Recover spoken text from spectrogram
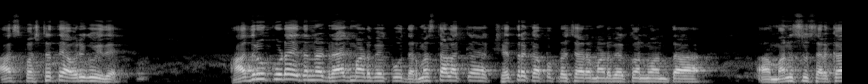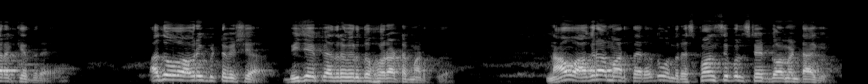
ಆ ಸ್ಪಷ್ಟತೆ ಅವರಿಗೂ ಇದೆ. ಆದರೂ ಕೂಡ ಇದನ್ನು ಡ್ರ್ಯಾಗ್ ಮಾಡಬೇಕು, ಧರ್ಮಸ್ಥಳಕ್ಕೆ ಕ್ಷೇತ್ರಕ್ಕೆ ಅಪಪ್ರಚಾರ ಮಾಡಬೇಕು ಅನ್ನುವಂಥ ಮನಸ್ಸು ಸರ್ಕಾರಕ್ಕಿದ್ದರೆ ಅದು ಅವ್ರಿಗೆ ಬಿಟ್ಟ ವಿಷಯ. ಬಿ ಜೆ ಪಿ ಅದರ ವಿರುದ್ಧ ಹೋರಾಟ ಮಾಡ್ತದೆ. ನಾವು ಆಗ್ರಹ ಮಾಡ್ತಾ ಇರೋದು ಒಂದು ರೆಸ್ಪಾನ್ಸಿಬಲ್ ಸ್ಟೇಟ್ ಗೌರ್ಮೆಂಟ್ ಆಗಿ.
